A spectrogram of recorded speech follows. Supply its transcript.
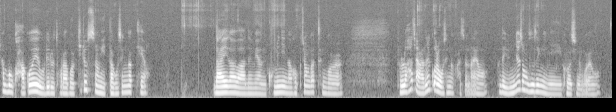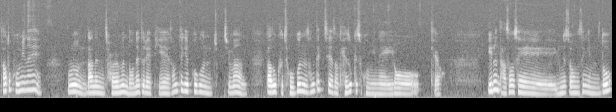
한번 과거의 우리를 돌아볼 필요성이 있다고 생각해요. 나이가 많으면 고민이나 걱정 같은 걸 별로 하지 않을 거라고 생각하잖아요. 근데 윤여정 선생님이 그러시는 거예요. 나도 고민해. 물론 나는 젊은 너네들에 비해 선택의 폭은 좁지만 나도 그 좁은 선택지에서 계속해서 고민해. 이렇게요. 75세 윤여정 선생님도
